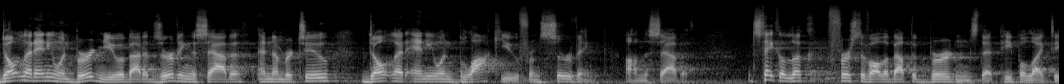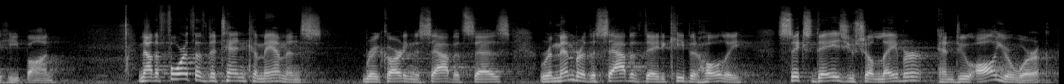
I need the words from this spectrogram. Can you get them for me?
don't let anyone burden you about observing the Sabbath. And number two, don't let anyone block you from serving on the Sabbath. Let's take a look, first of all, about the burdens that people like to heap on. Now, the fourth of the Ten Commandments regarding the Sabbath says, Remember the Sabbath day to keep it holy. Six days you shall labor and do all your work,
